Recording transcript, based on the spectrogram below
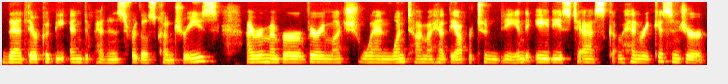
that there could be independence for those countries. I remember very much when one time I had the opportunity in the 80s to ask um, Henry Kissinger.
